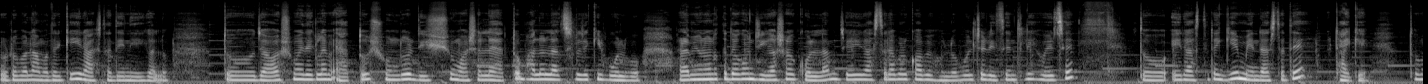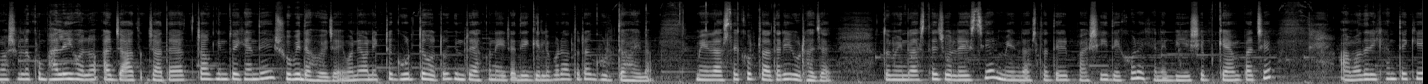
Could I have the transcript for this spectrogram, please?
টোটোওয়ালা আমাদেরকে এই রাস্তা দিয়ে নিয়ে গেল। তো যাওয়ার সময় দেখলাম এত সুন্দর দৃশ্য মাসাল্লাহ এত ভালো লাগছিল যে কি বলব। আর আমি ওনাকে তখন জিজ্ঞাসাও করলাম যে, এই রাস্তাটা আবার কবে হলো? বলছে, রিসেন্টলি হয়েছে। তো এই রাস্তাটা গিয়ে মেন রাস্তাতে থাকে। তো মাসাল্লাহ খুব ভালোই হলো। আর যাতায়াতটাও কিন্তু এখান দিয়ে সুবিধা হয়ে যায়। মানে অনেকটা ঘুরতে হতো, কিন্তু এখন এটা দিয়ে গেলে পরে অতটা ঘুরতে হয় না। মেন রাস্তায় খুব তাড়াতাড়ি ওঠা যায়। তো মেন রাস্তায় চলে এসেছি। আর মেন রাস্তাদের পাশেই দেখুন, এখানে বিএসএফ ক্যাম্প আছে। আমাদের এখান থেকে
